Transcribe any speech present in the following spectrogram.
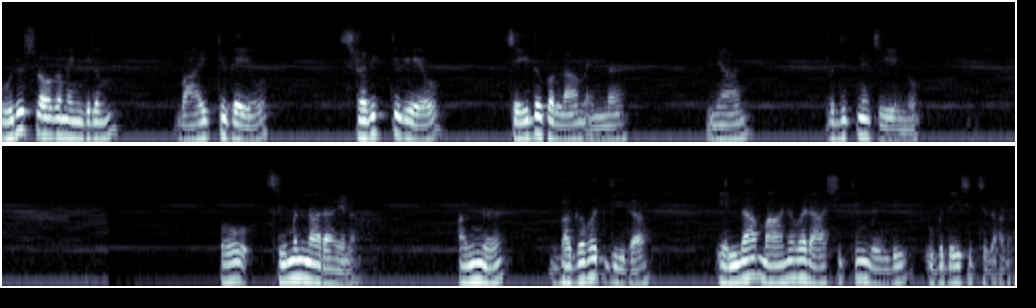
ഒരു ശ്ലോകമെങ്കിലും വായിക്കുകയോ ശ്രവിക്കുകയോ ചെയ്തു കൊള്ളാം എന്ന് ഞാൻ പ്രതിജ്ഞ ചെയ്യുന്നു. ഓ ശ്രീമന്നാരായണ അങ്ങ് ഭഗവത്ഗീത എല്ലാ മാനവരാശിക്കും വേണ്ടി ഉപദേശിച്ചതാണ്.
